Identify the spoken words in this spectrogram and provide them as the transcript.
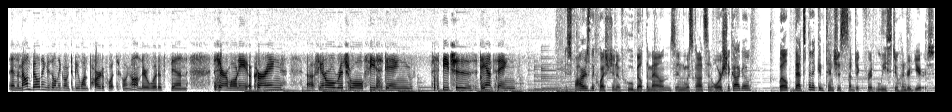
And the mound building is only going to be one part of what's going on. There would have been ceremony occurring, uh, funeral ritual, feasting, speeches, dancing, as far as the question of who built the mounds in Wisconsin or Chicago, well, that's been a contentious subject for at least 200 years.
